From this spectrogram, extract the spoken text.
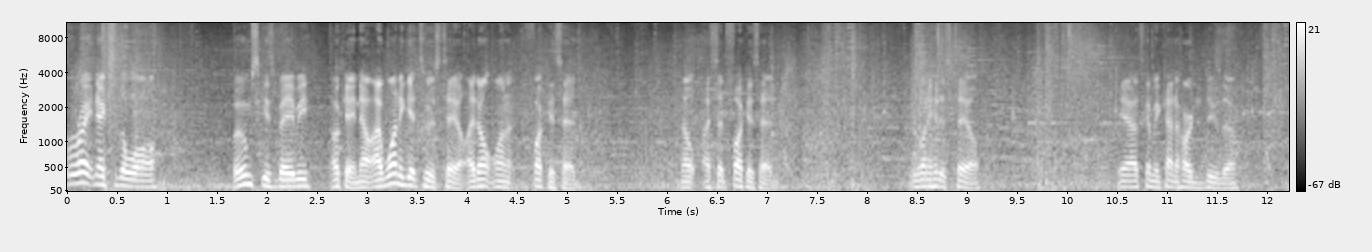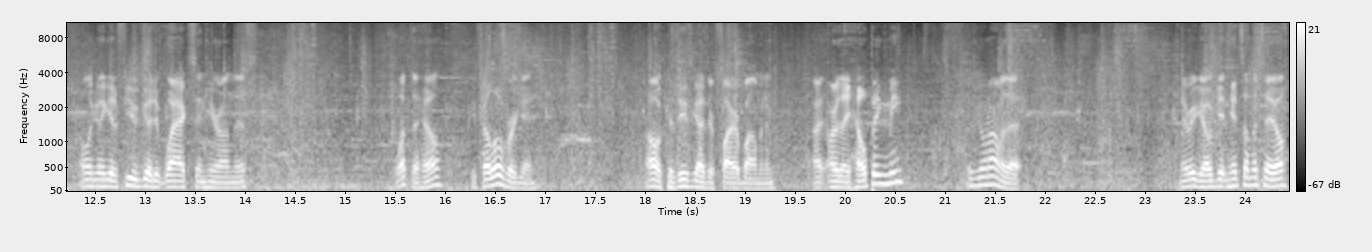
Right next to the wall. Boomskis, baby. Okay, now I want to get to his tail. I don't want to... Fuck his head. No, I said fuck his head. We want to hit his tail. Yeah, it's going to be kind of hard to do, though. Only going to get a few good whacks in here on this. What the hell? He fell over again. Oh, because these guys are firebombing him. Are, are they helping me? What's going on with that? There we go, getting hits on the tail.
